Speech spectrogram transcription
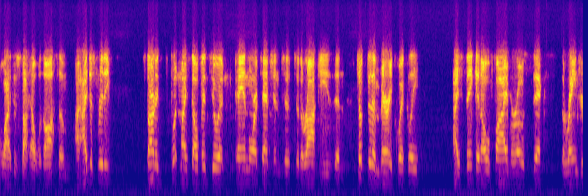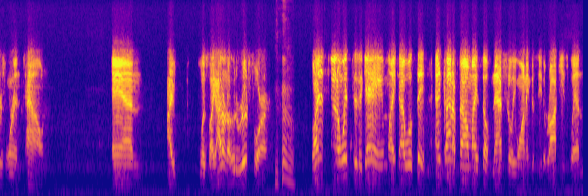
well I just thought Helton was awesome. I, I just really started putting myself into it and paying more attention to, to the Rockies and took to them very quickly. I think in 05 or 06 the Rangers were in town and was like I don't know who to root for. So I just kind of went to the game, like I will say, and kind of found myself naturally wanting to see the Rockies win.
